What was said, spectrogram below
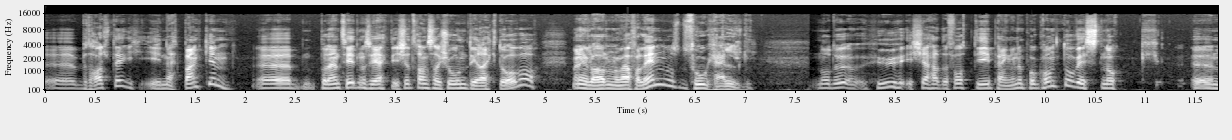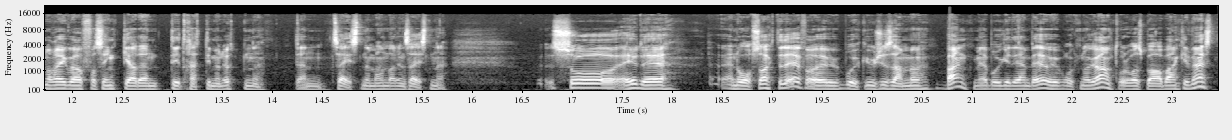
Eh, betalte jeg i nettbanken. Eh, på den tiden så gikk det ikke transaksjonen direkte over, men jeg la den i hvert fall inn, og så tok helg. Når du, hun ikke hadde fått de pengene på konto, visstnok eh, når jeg var forsinka de 30 minuttene den 16., mandag den 16., så er jo det en årsak til det, for hun bruker jo ikke samme bank. Vi bruker DNB, og hun bruker noe annet. Tror det var Sparebanken Vest.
